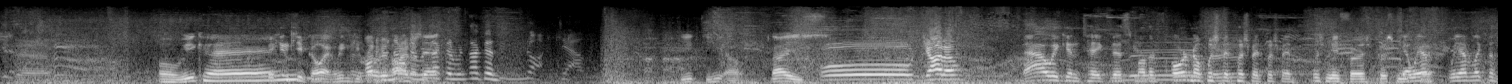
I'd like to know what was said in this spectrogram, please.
Shit. Oh, we can. we can keep going. We can keep Oh, going. Renekton, Oh, shit. Renekton, Renekton. Not down. Eat, eat out. Nice. Oh, got him. Now we can take this mother. Or no, push mid, push mid, push mid. Push me first. Push me Yeah, we first. have we have like the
